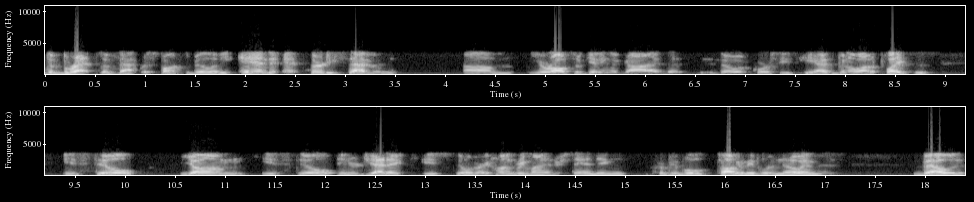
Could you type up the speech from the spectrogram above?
the breadth of that responsibility. And at 37, um, you're also getting a guy that, though of course he's, he has been a lot of places, is still young, is still energetic, is still very hungry. My understanding from people talking to people who know him is Bell is,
